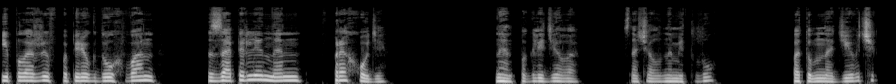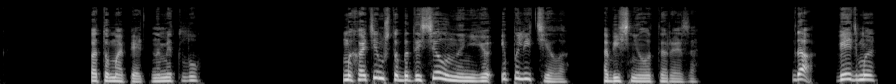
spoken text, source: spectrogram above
и, положив поперек двух ванн, заперли Нэн в проходе. Нэн поглядела сначала на метлу, потом на девочек, потом опять на метлу. «Мы хотим, чтобы ты села на нее и полетела», — объяснила Тереза. «Да, ведьмы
